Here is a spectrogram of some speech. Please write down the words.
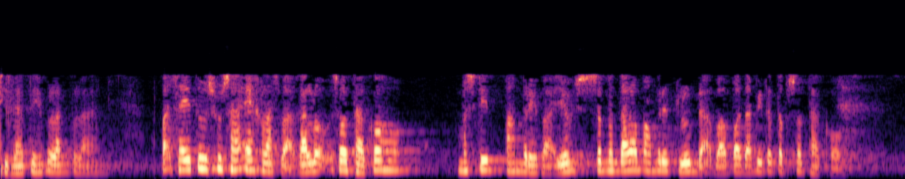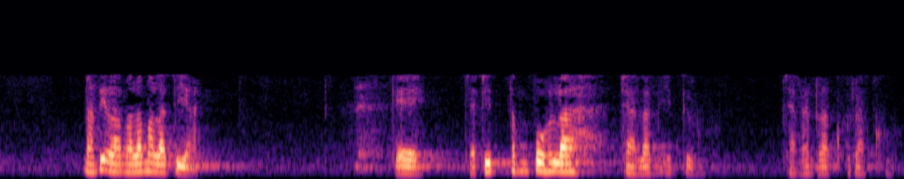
Dilatih pelan-pelan. Pak saya itu susah ikhlas Pak. Kalau sodako mesti pamrih Pak. Ya sementara pamrih dulu tidak apa-apa tapi tetap sodako. Nanti lama-lama latihan. Oke, jadi tempuhlah jalan itu. Jangan ragu-ragu.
